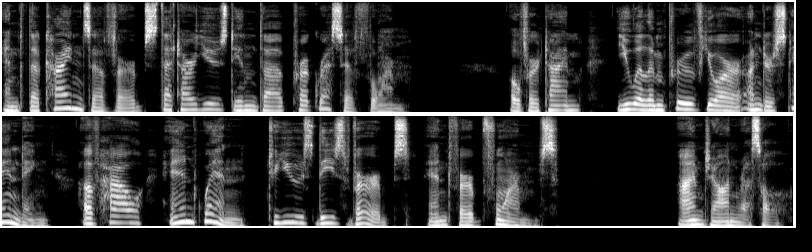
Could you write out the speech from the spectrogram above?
and the kinds of verbs that are used in the progressive form. Over time, you will improve your understanding of how and when to use these verbs and verb forms. I'm John Russell.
